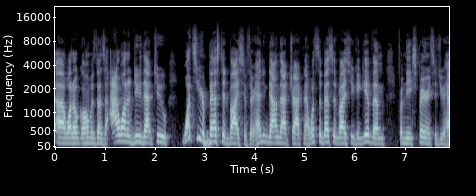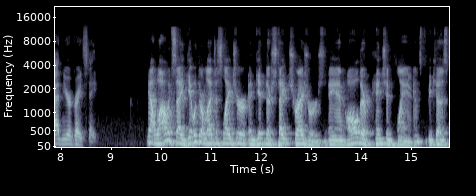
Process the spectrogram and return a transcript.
uh, what Oklahoma's done. So I want to do that too. What's your best advice if they're heading down that track now? What's the best advice you could give them from the experience that you had in your great state? Yeah, well, I would say get with their legislature and get their state treasurers and all their pension plans because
